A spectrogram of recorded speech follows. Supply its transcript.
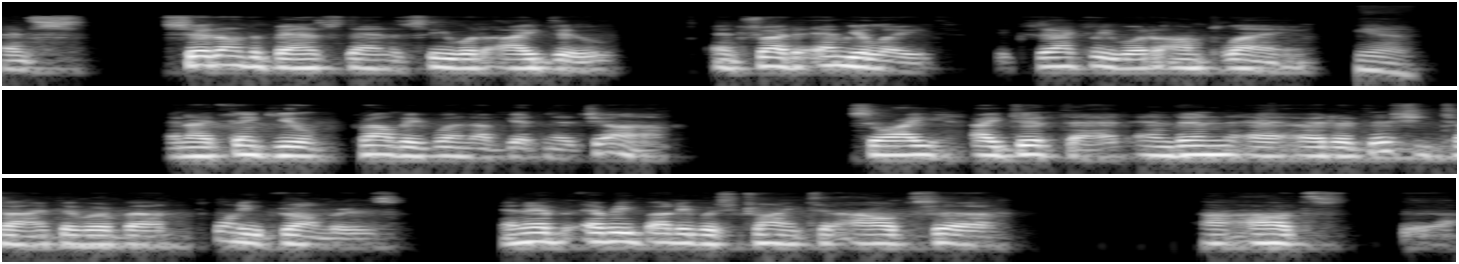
and s- sit on the bandstand and see what I do and try to emulate exactly what I'm playing. Yeah. And I think you'll probably wind up getting a job. So I, I did that. And then at, at audition time, there were about 20 drummers, and ev- everybody was trying to out, uh, uh, out, uh,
